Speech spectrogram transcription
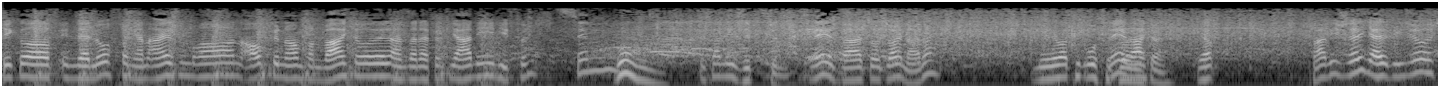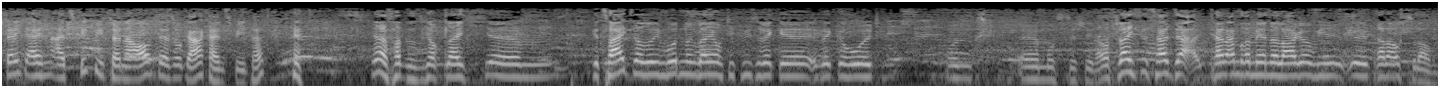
Kickoff in der Luft von Jan Eisenbraun, aufgenommen von Warchol an seiner 5 Jahre, die 15. Uh, Das waren die 17. Nee, es war Joe Joyner, oder? nee, der war zu groß. Nee. Warchol. Ja. Wie stelle ich, wie stelle ich einen als Kick Returner auf, der so gar keinen Speed hat? Ja, das hatte sich auch gleich ähm, gezeigt. Also ihm wurden dann gleich auch die Füße wegge weggeholt und äh, musste stehen. Aber vielleicht ist halt der, kein anderer mehr in der Lage, irgendwie äh, geradeaus zu laufen.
